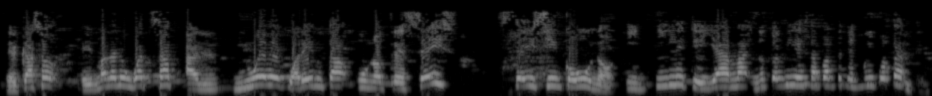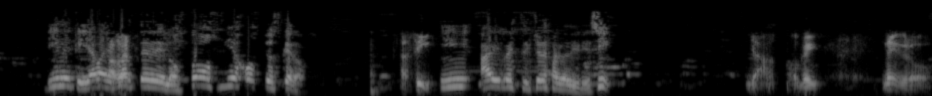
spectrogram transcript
del caso, eh, mándale un WhatsApp al 940-136-651 y dile que llama, no te olvides esta parte que es muy importante, dile que llama de A ver. parte de los dos viejos kiosqueros Así, y hay restricciones para el libre, sí. ya, ok. Negro.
